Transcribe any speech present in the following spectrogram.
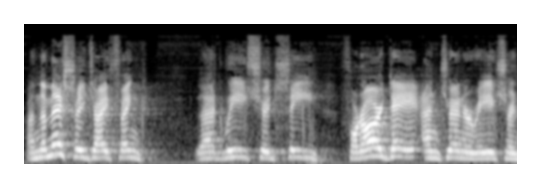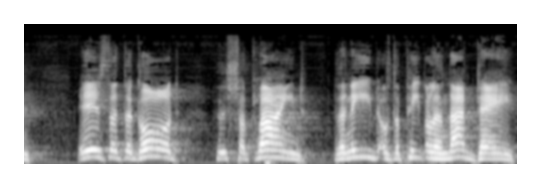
And the message, I think, that we should see for our day and generation is that the God who supplied the need of the people in that day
